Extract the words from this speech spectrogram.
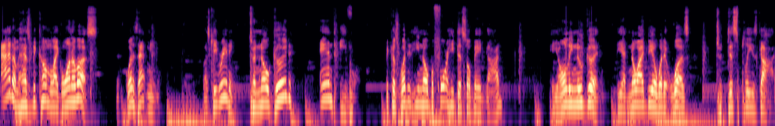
Adam has become like one of us. What does that mean? Let's keep reading. To know good and evil. Because what did he know before he disobeyed God? He only knew good. He had no idea what it was to displease God.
